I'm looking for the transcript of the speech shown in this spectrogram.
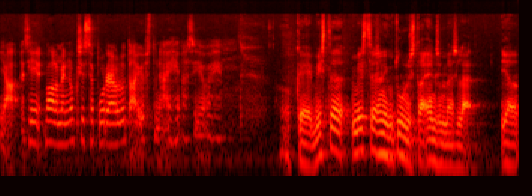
Ja siinä valmennuksissa pureudutaan just näihin asioihin. Okei, mistä, mistä se niinku tunnistaa ensimmäisellä ja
